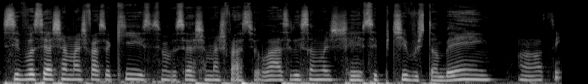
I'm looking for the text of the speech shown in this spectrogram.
se você acha mais fácil aqui, se você acha mais fácil lá, se eles são mais receptivos também. Ah, sim.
